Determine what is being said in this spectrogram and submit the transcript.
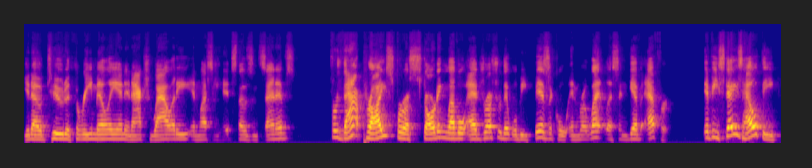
You know, two to three million in actuality, unless he hits those incentives. For that price, for a starting level edge rusher that will be physical and relentless and give effort, if he stays healthy,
